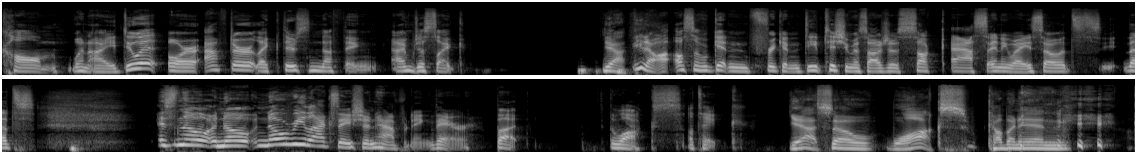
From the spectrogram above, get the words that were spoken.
calm when I do it or after. Like, there's nothing. I'm just like, Yeah. you know, also getting freaking deep tissue massages suck ass anyway. So it's that's it's no no no relaxation happening there. But the walks I'll take. Yeah, so walks coming in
